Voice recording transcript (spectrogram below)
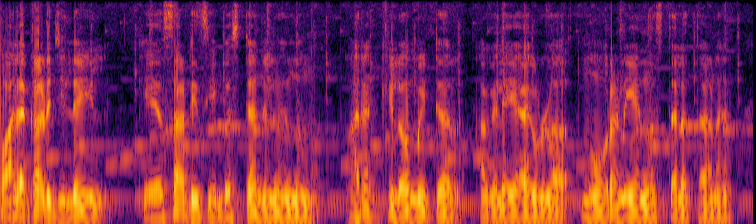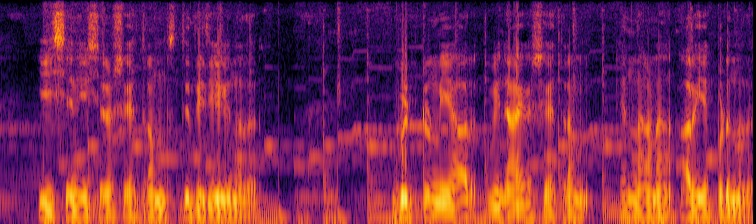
പാലക്കാട് ജില്ലയിൽ K S R T C bus സ്റ്റാൻഡിൽ നിന്നും അര കിലോമീറ്റർ അകലെയായുള്ള നൂറണി എന്ന സ്ഥലത്താണ് ഈ ശനീശ്വര ക്ഷേത്രം സ്ഥിതി ചെയ്യുന്നത്. വിട്ടുണ്ണിയാർ വിനായക ക്ഷേത്രം എന്നാണ് അറിയപ്പെടുന്നത്.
